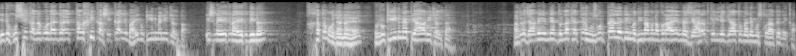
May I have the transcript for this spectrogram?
ये जो गुस्से का लब बोला जाए, तलखी का सिक्का ये भाई रूटीन में नहीं चलता। इसने एक ना एक दिन खत्म हो जाना है, रूटीन में प्यार ही चलता है। हज़रत जाबिर इब्ने अब्दुल्ला कहते हैं, हुजूर, पहले दिन मदीना मुनवर आए मैं जियारत के लिए गया तो मैंने मुस्कुराते देखा।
